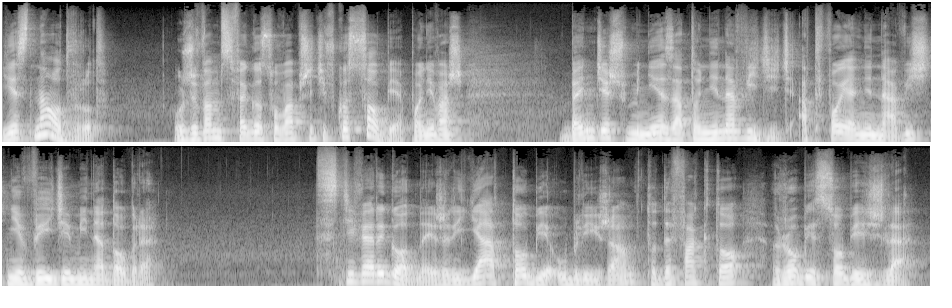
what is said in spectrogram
jest na odwrót. Używam swego słowa przeciwko sobie, ponieważ będziesz mnie za to nienawidzić, a twoja nienawiść nie wyjdzie mi na dobre. To jest niewiarygodne. Jeżeli ja tobie ubliżam, to de facto robię sobie źle.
